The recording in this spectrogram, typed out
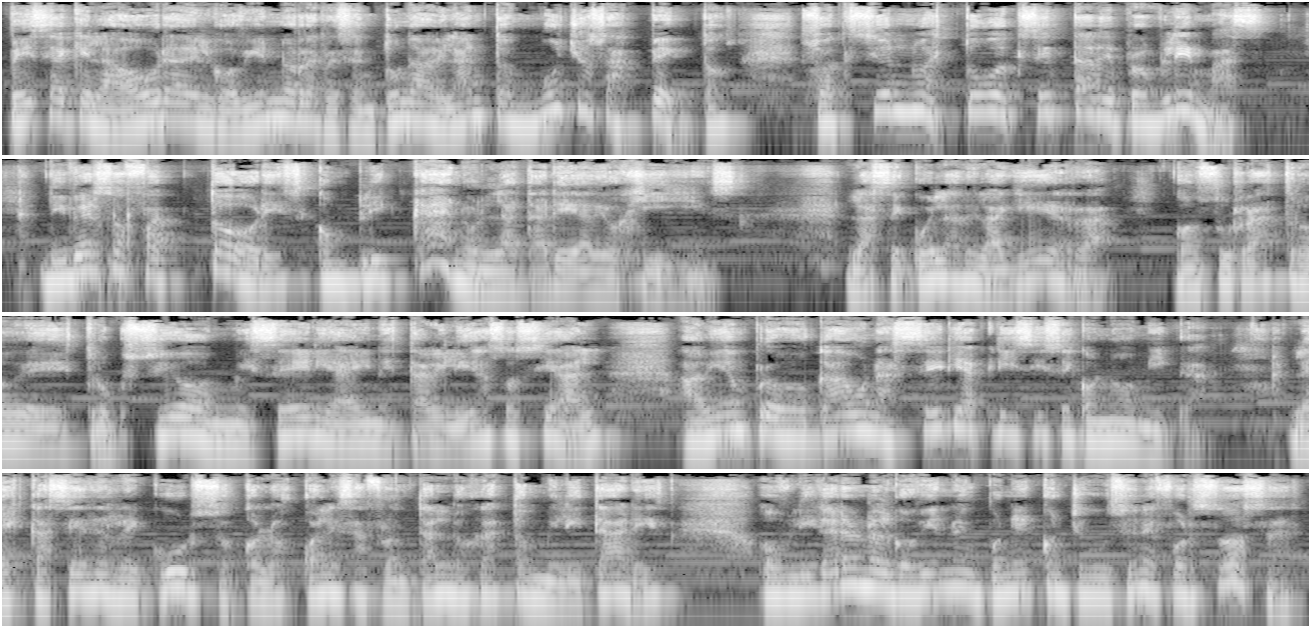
Pese a que la obra del gobierno representó un adelanto en muchos aspectos, su acción no estuvo exenta de problemas. Diversos factores complicaron la tarea de O'Higgins. Las secuelas de la guerra, con su rastro de destrucción, miseria e inestabilidad social, habían provocado una seria crisis económica. La escasez de recursos con los cuales afrontar los gastos militares obligaron al gobierno a imponer contribuciones forzosas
